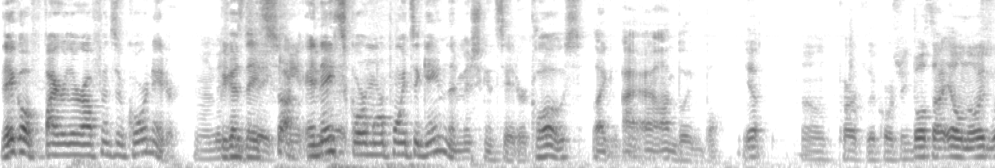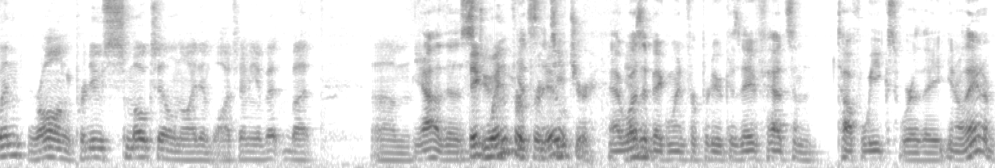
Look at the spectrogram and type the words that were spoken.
They go fire their offensive coordinator Uh, because they State suck, and they that. score more points a game than Michigan State or close. Like I, I, unbelievable. Yep. Oh, par for the course. We both thought Illinois would win. Wrong. Purdue smokes Illinois. I didn't watch any of it, but um, Yeah, the Big win for Purdue. the teacher. That was a big win for Purdue because they've had some tough weeks where they, you know, they had a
